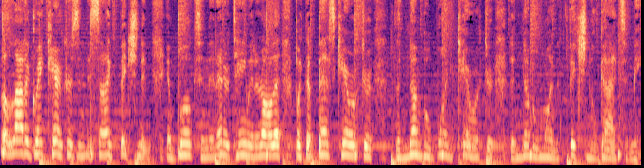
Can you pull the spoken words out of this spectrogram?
a lot of great characters in science fiction and, and books and in entertainment and all that, but the best character, the number one character, the number one fictional guy to me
